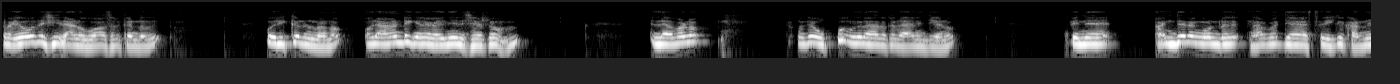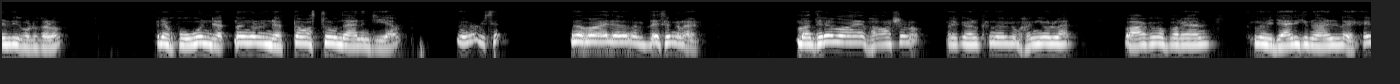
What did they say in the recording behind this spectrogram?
ത്രയോദശിയിലാണ് ഉപവാസം എടുക്കേണ്ടത്. ഒരിക്കലുണ്ടണം ഒരാണ്ട് ഇങ്ങനെ കഴിഞ്ഞതിന് ശേഷം ലവണം എന്നുവെച്ചാൽ ഉപ്പ് മുതലാതൊക്കെ ദാനം ചെയ്യണം. പിന്നെ അഞ്ജനം കൊണ്ട് ധർമ്മജ്ഞായ സ്ത്രീക്ക് കണ്ണെഴുതി കൊടുക്കണം. പിന്നെ പൂവും രത്നങ്ങളും രക്തവസ്ത്രവും ദാനം ചെയ്യാം. വിശദമായ ചില നിർദ്ദേശങ്ങളാണ്. മധുരമായ ഭാഷണം അത് കേൾക്കുന്നവർക്ക് ഭംഗിയുള്ള വാക്കൊക്കെ പറയാൻ എന്ന് വിചാരിക്കുന്ന ആളിന്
